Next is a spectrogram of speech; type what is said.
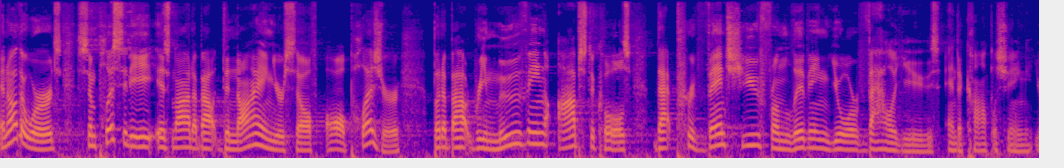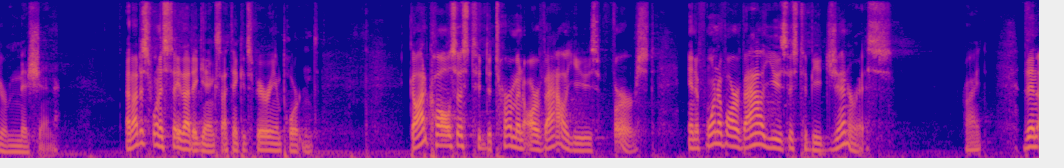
In other words, simplicity is not about denying yourself all pleasure, but about removing obstacles that prevent you from living your values and accomplishing your mission. And I just want to say that again because I think it's very important. God calls us to determine our values first. And if one of our values is to be generous, right, then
